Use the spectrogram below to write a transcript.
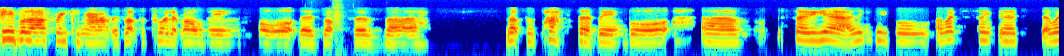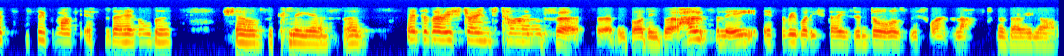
People are freaking out. There's lots of toilet roll being bought. There's lots of uh, lots of pasta being bought. Um, so yeah, I think people. I went to I went to the supermarket yesterday, and all the shelves are clear. So it's a very strange time for for everybody. But hopefully, if everybody stays indoors, this won't last for very long.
